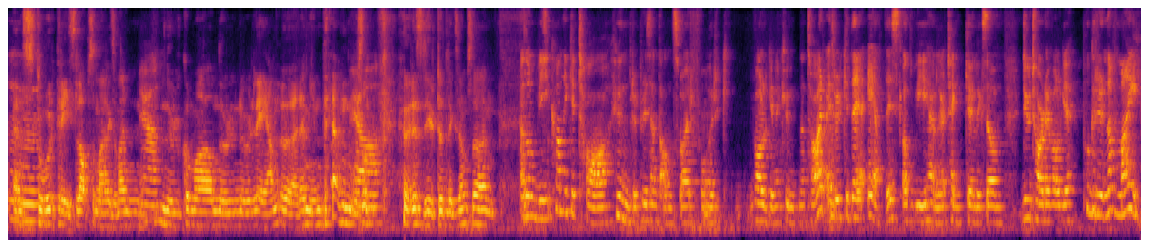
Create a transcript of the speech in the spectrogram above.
en stor prislapp som er, liksom er Mm. 0,001 øre mindre enn noe som høres dyrt ut, liksom. Så Altså, Vi kan ikke ta 100 ansvar for valgene kundene tar. Jeg tror ikke det er etisk at vi heller tenker liksom Du tar det valget på grunn av meg.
